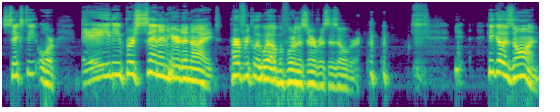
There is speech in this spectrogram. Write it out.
60 or 80% in here tonight, perfectly well before the service is over. he goes on.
